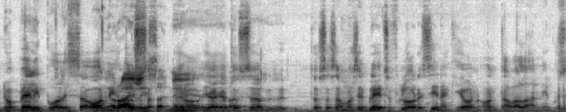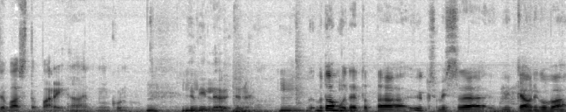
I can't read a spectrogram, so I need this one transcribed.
No velipuolissa on. Niin Railissa, tossa, niin, joo, ja, ja tuossa, Railissa. tuossa samoin se Blades of Glory, siinäkin on, on tavallaan niin kuin se vastapari ihan niin kuin hyvin löytynyt. Mm. Mutta on muuten tota, yksi, missä, mikä on niin kuin,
